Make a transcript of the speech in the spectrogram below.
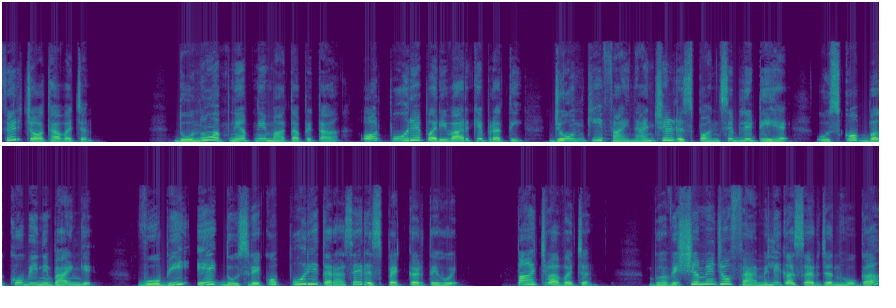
फिर चौथा वचन, दोनों अपने अपने माता पिता और पूरे परिवार के प्रति जो उनकी फाइनेंशियल रिस्पॉन्सिबिलिटी है, उसको बखूबी निभाएँगे। वो भी एक दूसरे को पूरी तरह से रिस्पेक्ट करते हुए। पांचवा वचन, भविष्य में जो फैमिली का सर्जन होगा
